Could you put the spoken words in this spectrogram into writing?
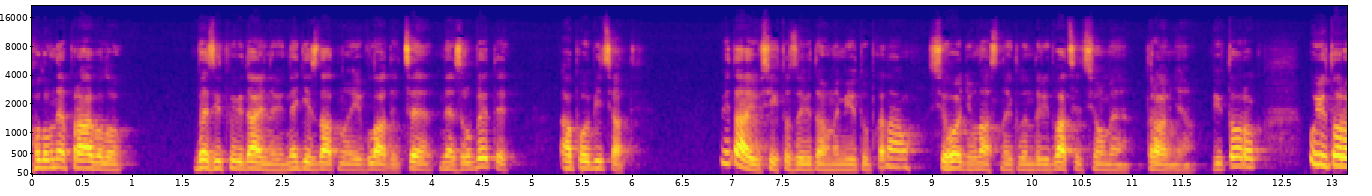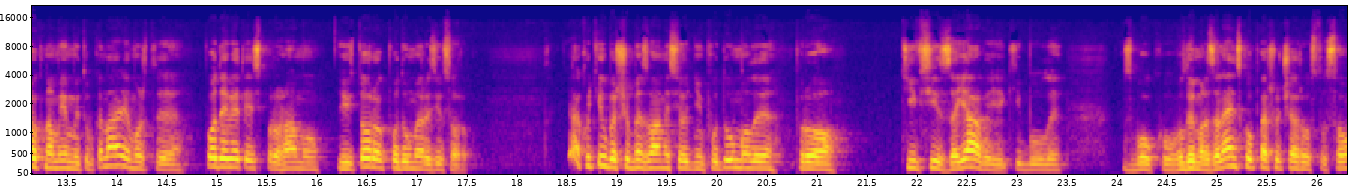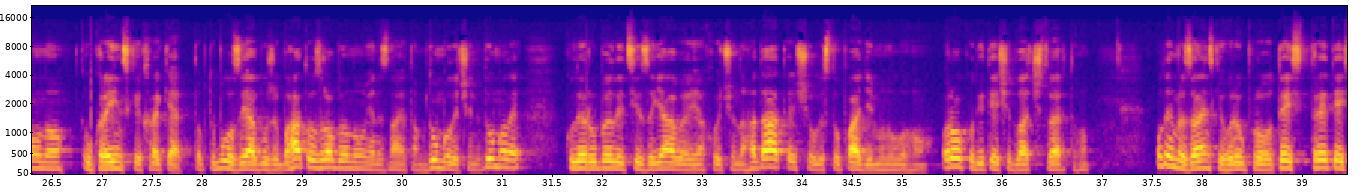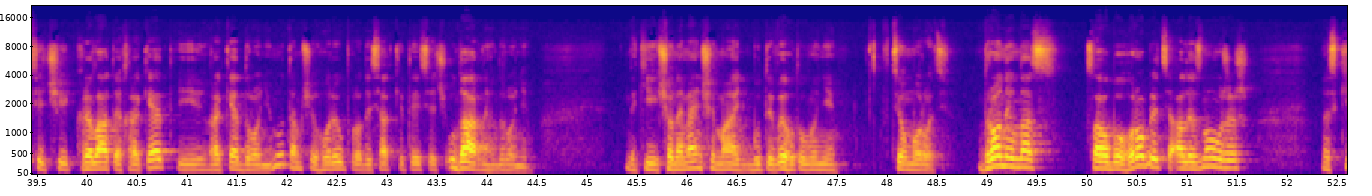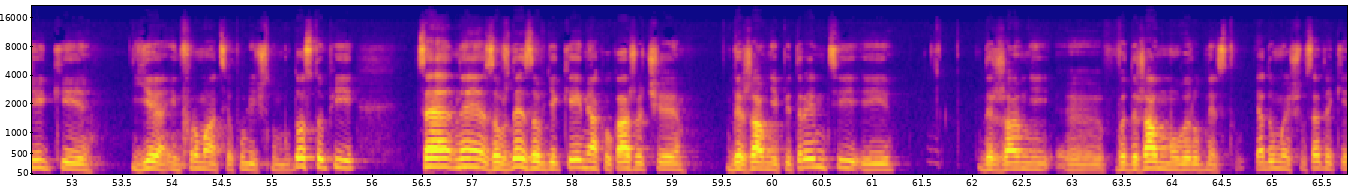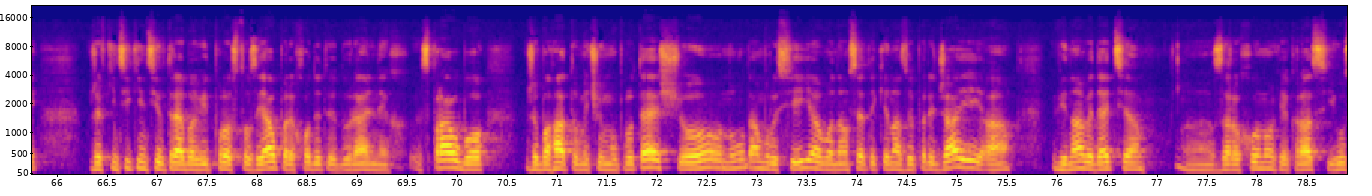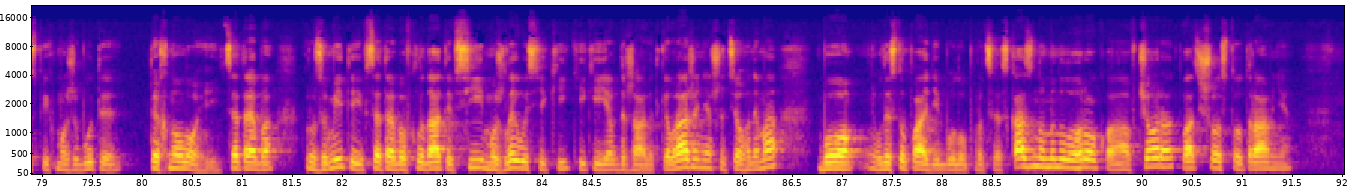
головне правило безвідповідальної, недієздатної влади це не зробити, а пообіцяти. Вітаю всіх, хто завітав на мій YouTube канал. Сьогодні у нас на календарі 27 травня вівторок. У вівторок на моєму YouTube каналі можете подивитись програму Вівторок подумай разів 40. Я хотів би, щоб ми з вами сьогодні подумали про ті всі заяви, які були з боку Володимира Зеленського, в першу чергу, стосовно українських ракет. Тобто було заяв дуже багато зроблено. Я не знаю, там думали чи не думали, коли робили ці заяви. Я хочу нагадати, що в листопаді минулого року, 2024-го, Володимир Зеленський говорив про 3 тисячі крилатих ракет і ракет дронів. Ну там ще говорив про десятки тисяч ударних дронів, які щонайменше мають бути виготовлені в цьому році. Дрони в нас, слава Богу, робляться, але знову ж, наскільки є інформація в публічному доступі, це не завжди завдяки, м'яко кажучи, державній підтримці і державній, е, в державному виробництву. Я думаю, що все-таки вже в кінці кінців треба від просто заяв переходити до реальних справ, бо вже багато ми чуємо про те, що ну, там Росія вона все-таки нас випереджає, а війна ведеться е, за рахунок якраз і успіх може бути технологій. Це треба розуміти, і все треба вкладати всі можливості, які тільки є в державі. Таке враження, що цього нема, бо в листопаді було про це сказано минулого року, а вчора, 26 травня,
